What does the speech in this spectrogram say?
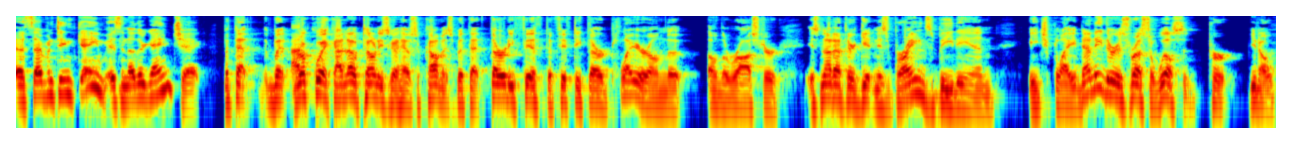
a 17th game is another game check But that, but real quick, I know Tony's going to have some comments, but that 35th to 53rd player on the on the roster is not out there getting his brains beat in each play. Now, neither is Russell Wilson. Per you know,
